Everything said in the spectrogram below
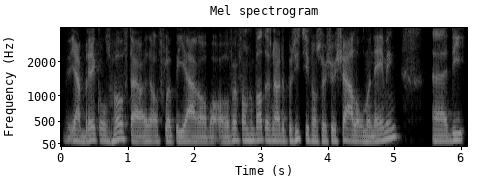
ja, breken ons hoofd daar de afgelopen jaren al wel over. Van wat is nou de positie van zo'n sociale onderneming? Uh, die,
